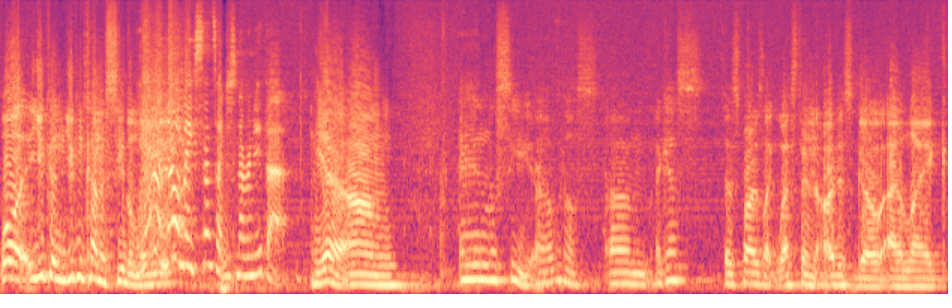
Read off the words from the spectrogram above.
Well, you can you can kind of see the Yeah, no, it makes sense. I just never knew that. Yeah, um, and let's see, uh, what else? Um, I guess as far as like Western artists go, I like,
